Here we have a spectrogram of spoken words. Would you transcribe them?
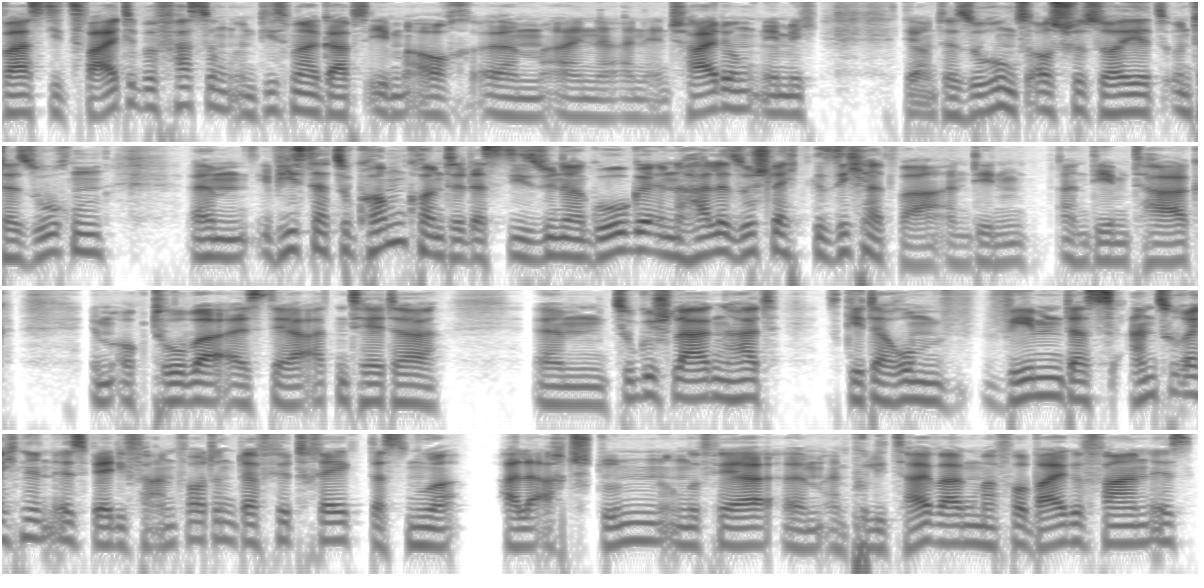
war es die zweite Befassung und diesmal gab es eben auch ähm, eine, eine Entscheidung, nämlich der Untersuchungsausschuss soll jetzt untersuchen, ähm, wie es dazu kommen konnte, dass die Synagoge in Halle so schlecht gesichert war an dem, an dem Tag im Oktober, als der Attentäter ähm, zugeschlagen hat. Es geht darum, wem das anzurechnen ist, wer die Verantwortung dafür trägt, dass nur alle acht Stunden ungefähr ähm, ein Polizeiwagen mal vorbeigefahren ist.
